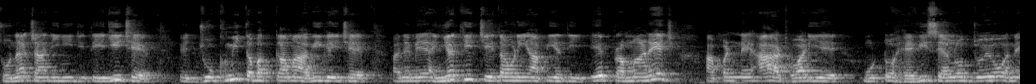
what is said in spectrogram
સોના ચાંદીની જે તેજી છે, એ જોખમી તબક્કામાં આવી ગઈ છે, અને મેં અહીંયાથી ચેતવણી આપી હતી. એ પ્રમાણે જ આપણને આ અઠવાડિયે મોટો હેવી સેલઓફ જોયો અને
